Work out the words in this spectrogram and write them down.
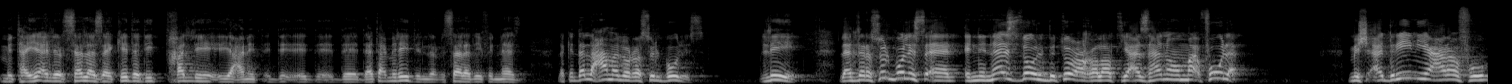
متهيألي رسالة زي كده دي تخلي يعني ده هتعمل إيه؟ دي الرسالة دي في الناس دي. لكن ده اللي عمله الرسول بولس. ليه؟ لأن الرسول بولس قال إن الناس دول بتوع غلطية أذهانهم مقفولة مش قادرين يعرفوا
